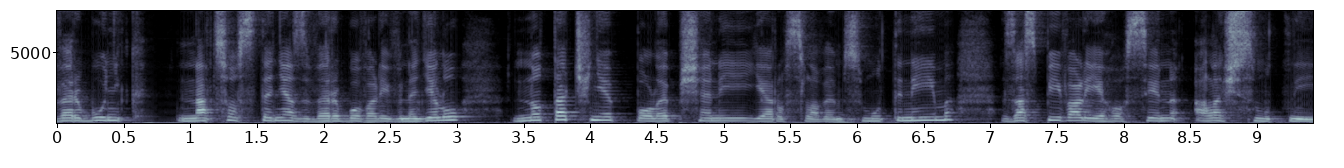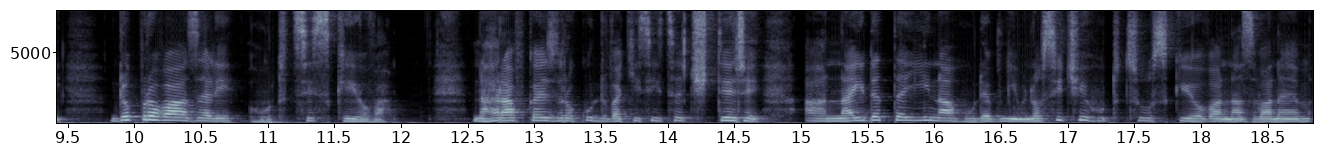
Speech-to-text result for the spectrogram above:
Verbuňk, na co Steňa zverbovali v nedělu, notačně polepšený Jaroslavem Smutným, zaspíval jeho syn Aleš Smutný, doprovázeli hudci z Kijova. Nahrávka je z roku 2004 a najdete ji na hudebním nosiči hudců z Kijova nazvaném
